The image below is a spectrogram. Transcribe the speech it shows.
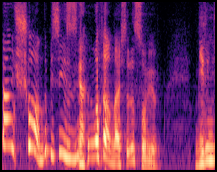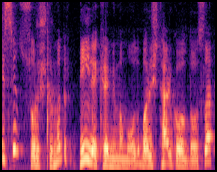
Ben şu anda bizi izleyen vatandaşlara soruyorum. Birincisi soruşturmadır. Değil Ekrem İmamoğlu, Barış Terkoğlu da olsa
